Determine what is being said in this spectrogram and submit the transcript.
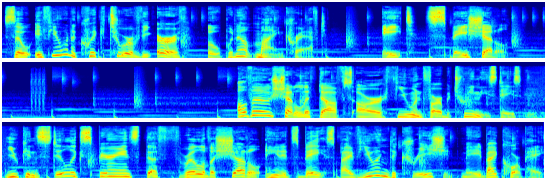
So if you want a quick tour of the Earth, open up Minecraft. 8. Space Shuttle Although shuttle liftoffs are few and far between these days, you can still experience the thrill of a shuttle and its base by viewing the creation made by Corpay.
